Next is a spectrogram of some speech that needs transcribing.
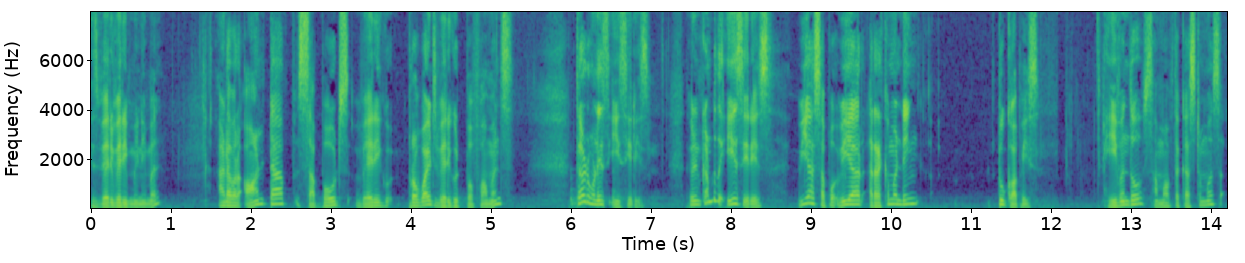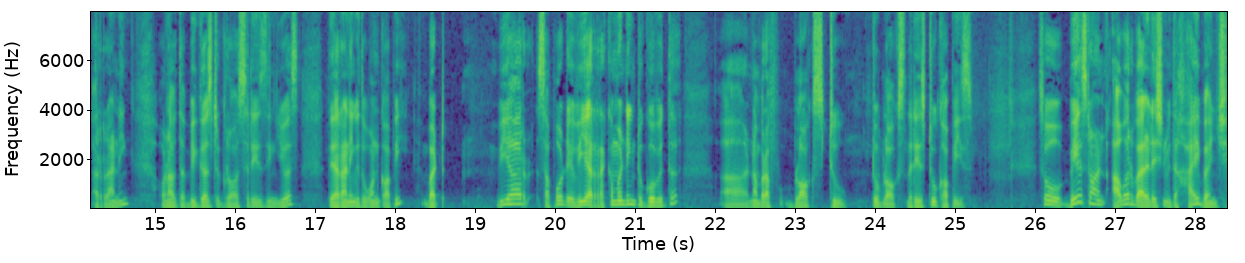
is very very minimal, and our ONTAP supports very good provides very good performance. Third one is E series. When it comes to the E series, we are suppo- we are recommending two copies. Even though some of the customers are running one of the biggest groceries in US, they are running with one copy, but we are support we are recommending to go with the uh, number of blocks two two blocks that is two copies. So based on our validation with the HiBench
